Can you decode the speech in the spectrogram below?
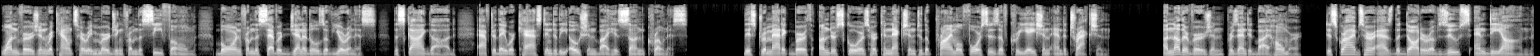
One version recounts her emerging from the sea foam, born from the severed genitals of Uranus, the sky god, after they were cast into the ocean by his son Cronus. This dramatic birth underscores her connection to the primal forces of creation and attraction. Another version, presented by Homer, describes her as the daughter of Zeus and Dione,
